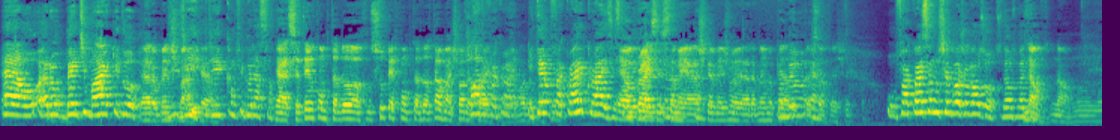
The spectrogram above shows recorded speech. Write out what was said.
É, o- era o benchmark do, Era o benchmark, de, de, é. de configuração. É, você tem um computador, um super computador tal, mas roda, Roda Far Far Cry. roda E tem o Far Cry e Crysis É, o também. Crysis É, também, é. acho que é a mesma, era a mesma piada mesmo- que o pessoal é. fez. O Far Cry você não chegou a jogar os outros, né? Os mais Não, não, não, não.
